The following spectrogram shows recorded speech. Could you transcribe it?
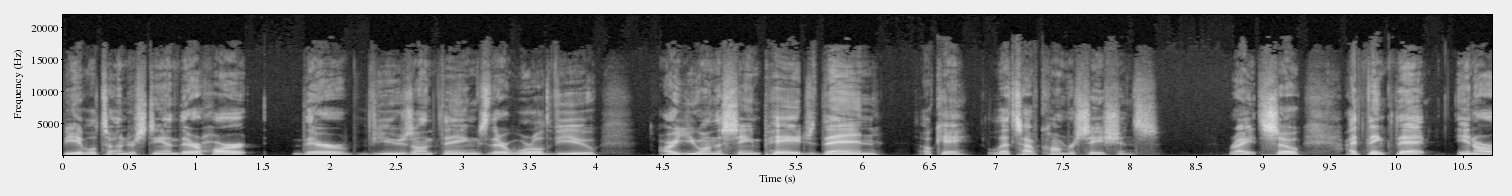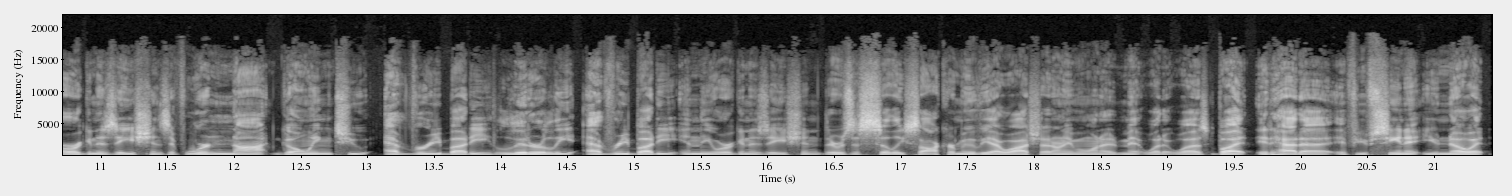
be able to understand their heart, their views on things, their worldview. Are you on the same page? Then, okay, let's have conversations. Right? So I think that in our organizations, if we're not going to everybody, literally everybody in the organization, there was a silly soccer movie I watched. I don't even want to admit what it was, but it had a, if you've seen it, you know it.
